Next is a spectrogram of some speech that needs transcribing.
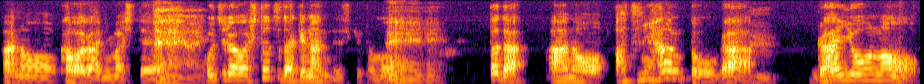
あの、川がありまして、はいはいはい。こちらは一つだけなんですけども、えええただ、あの、渥美半島えがうん外洋の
